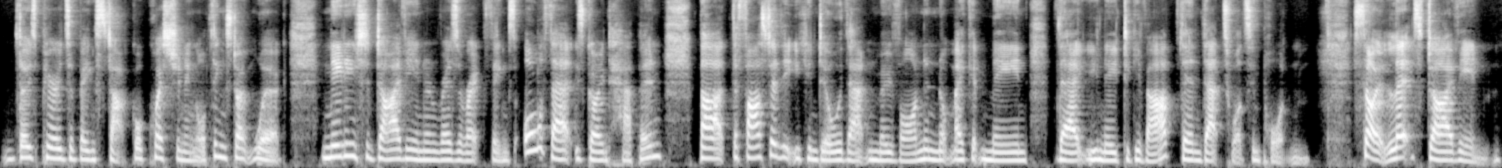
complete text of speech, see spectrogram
those periods of being stuck or questioning or things don't work, needing to dive in and resurrect things. All of that is going to happen. But the faster that you can deal with that and move on and not make it mean that you need to give up, then that's what's important. So let's dive in.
